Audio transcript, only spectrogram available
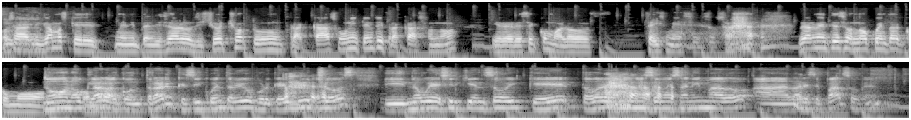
O sea, digamos que me independicé a los 18, tuve un fracaso, un intento y fracaso, ¿no? Y regresé como a los seis meses, o sea, realmente eso no cuenta como... No, no, claro, al contrario que sí cuenta, amigo, porque hay muchos, y no voy a decir quién soy, que todavía no nos hemos animado a dar ese paso, ¿eh?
